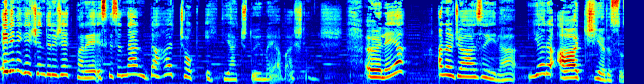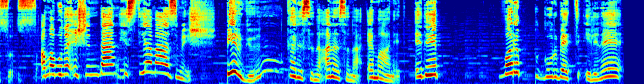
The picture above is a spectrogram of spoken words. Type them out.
Evini geçindirecek paraya eskisinden daha çok ihtiyaç duymaya başlamış. Öyle ya anacığızıyla yarı ağaç yarı susuz ama bunu eşinden isteyemezmiş. Bir gün karısını anasına emanet edip varıp gurbet iline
